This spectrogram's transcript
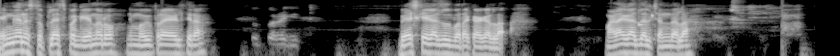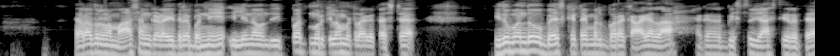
ಹೆಂಗನಿಸ್ತು ಪ್ಲೇಸ್ ಬಗ್ಗೆ? ಏನಾರು ನಿಮ್ಮ ಅಭಿಪ್ರಾಯ ಹೇಳ್ತೀರಾ? ಬೇಸಿಗೆಗಾಲದಲ್ಲಿ ಬರೋಕ್ಕಾಗಲ್ಲ. ಮಳೆಗಾಲದಲ್ಲಿ ಚಂದಲ್ಲ ಯಾರಾದರೂ ನಮ್ಮ ಹಾಸನ ಕಡೆ ಇದ್ದರೆ ಬನ್ನಿ. ಇಲ್ಲಿಂದ ಒಂದು ಇಪ್ಪತ್ತ್ಮೂರು ಕಿಲೋಮೀಟರ್ ಆಗುತ್ತೆ ಅಷ್ಟೇ. ಇದು ಬಂದು ಬೇಸಿಗೆ ಟೈಮಲ್ಲಿ ಬರೋಕ್ಕಾಗಲ್ಲ ಯಾಕಂದರೆ ಬಿಸಿಲು ಜಾಸ್ತಿ ಇರುತ್ತೆ.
